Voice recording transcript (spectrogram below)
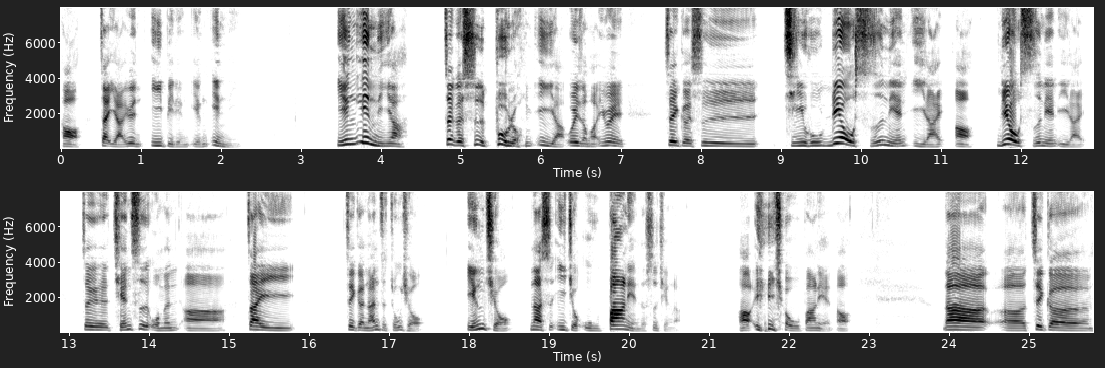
哦。在亚运一比零赢印尼，赢印尼啊，这个是不容易啊。为什么？因为这个是几乎六十年以来啊，六十年以来，这个前次我们啊，在这个男子足球赢球，那是一九五八年的事情了。好，一九五八年哦。那呃，这个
